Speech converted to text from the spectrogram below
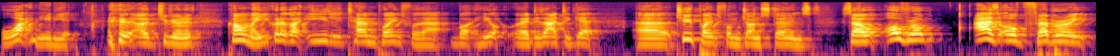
What an idiot, uh, to be honest. Come on, man, you could have got easily 10 points for that, but he uh, decided to get uh, two points from John Stones. So overall, as of February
